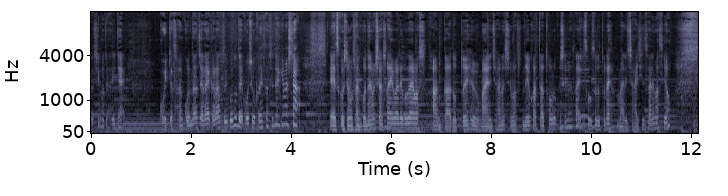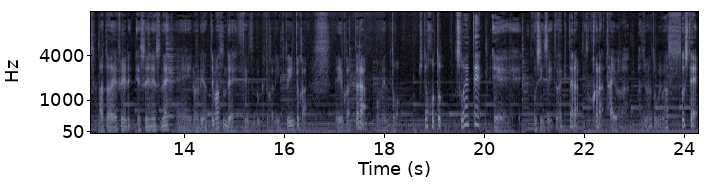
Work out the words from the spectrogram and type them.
新しいことやりたいこういった参考になるんじゃないかなということでご紹介させていただきました。えー、少しでも参考になりましたら幸いでございます。アンカー .fm 毎日話してますんでよかったら登録してください。そうするとね、毎日配信されますよ。あとは SNS ね、えー、いろいろやってますんで、Facebook とか LinkedIn とか、えー、よかったらコメント、一言添えて、えー、ご申請いただけたら、そこから対話が始まると思います。そして、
